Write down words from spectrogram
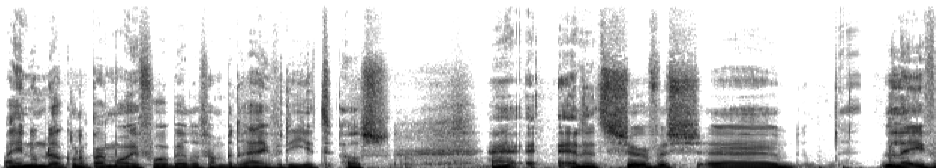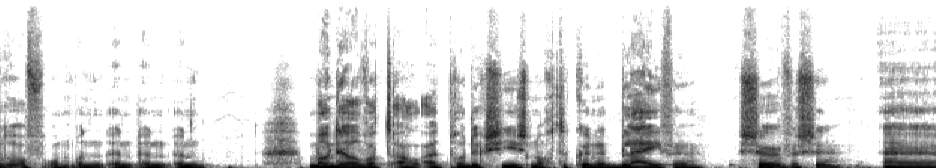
Maar je noemde ook al een paar mooie voorbeelden van bedrijven die het als hè, edit service uh, leveren. Of om een, een, een model wat al uit productie is nog te kunnen blijven servicen. Uh,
